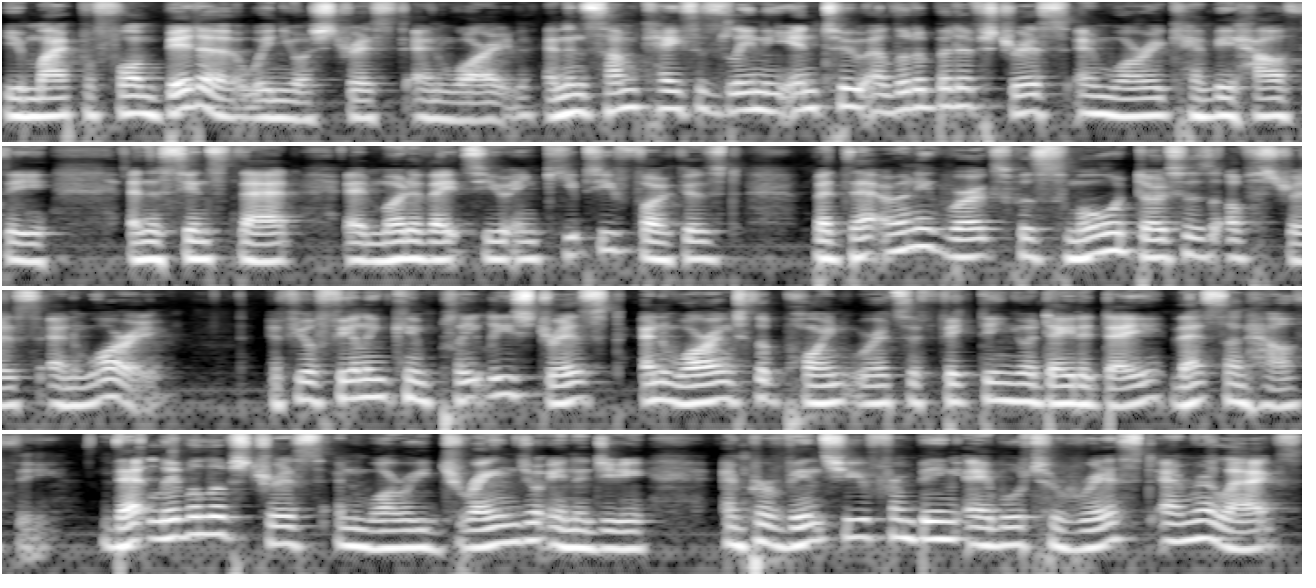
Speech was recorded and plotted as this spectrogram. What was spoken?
You might perform better when you're stressed and worried. And in some cases, leaning into a little bit of stress and worry can be healthy in the sense that it motivates you and keeps you focused, but that only works with small doses of stress and worry. If you're feeling completely stressed and worrying to the point where it's affecting your day to day, that's unhealthy. That level of stress and worry drains your energy and prevents you from being able to rest and relax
